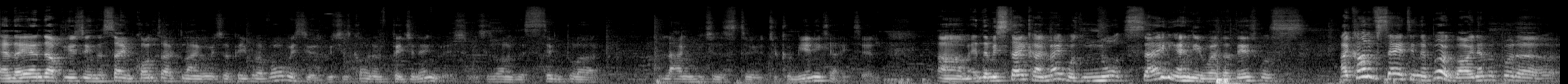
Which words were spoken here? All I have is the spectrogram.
And they end up using the same contact language that people have always used, which is kind of Pidgin English, which is one of the simpler languages to, to communicate in. Um, and the mistake I made was not saying anywhere that this was. I kind of say it in the book, but I never put a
